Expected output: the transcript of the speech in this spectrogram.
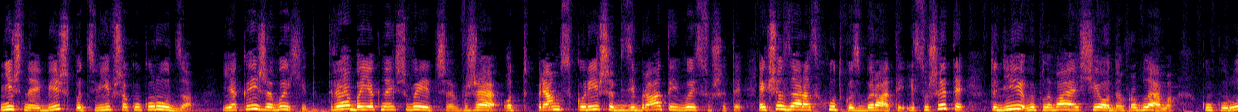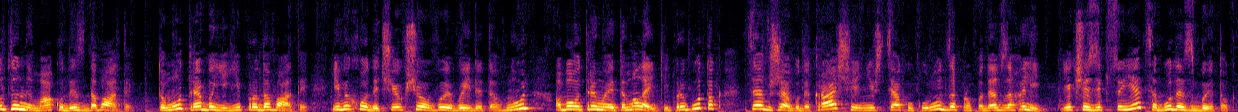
ніж найбільш поцвівша кукурудза. Який же вихід? Треба якнайшвидше, вже от прям скоріше б зібрати і висушити. Якщо зараз хутко збирати і сушити, тоді випливає ще одна проблема: кукурудзу нема куди здавати. Тому треба її продавати. І виходить, що якщо ви вийдете в нуль або отримаєте маленький прибуток, це вже буде краще, ніж ця кукурудза пропаде взагалі. Якщо зіпсується, буде збиток.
